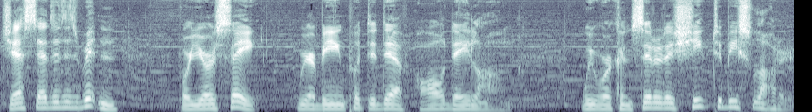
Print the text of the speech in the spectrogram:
Just as it is written, For your sake we are being put to death all day long. We were considered as sheep to be slaughtered.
